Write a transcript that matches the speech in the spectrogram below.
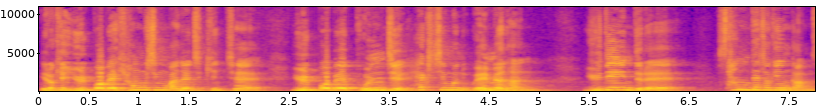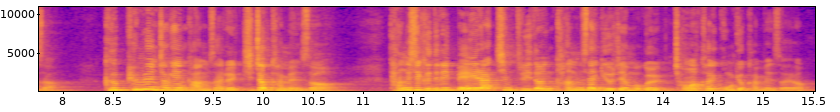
이렇게 율법의 형식만을 지킨 채 율법의 본질, 핵심은 외면한 유대인들의 상대적인 감사, 그 표면적인 감사를 지적하면서 당시 그들이 매일 아침 드리던 감사 기도 제목을 정확하게 공격하면서요.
